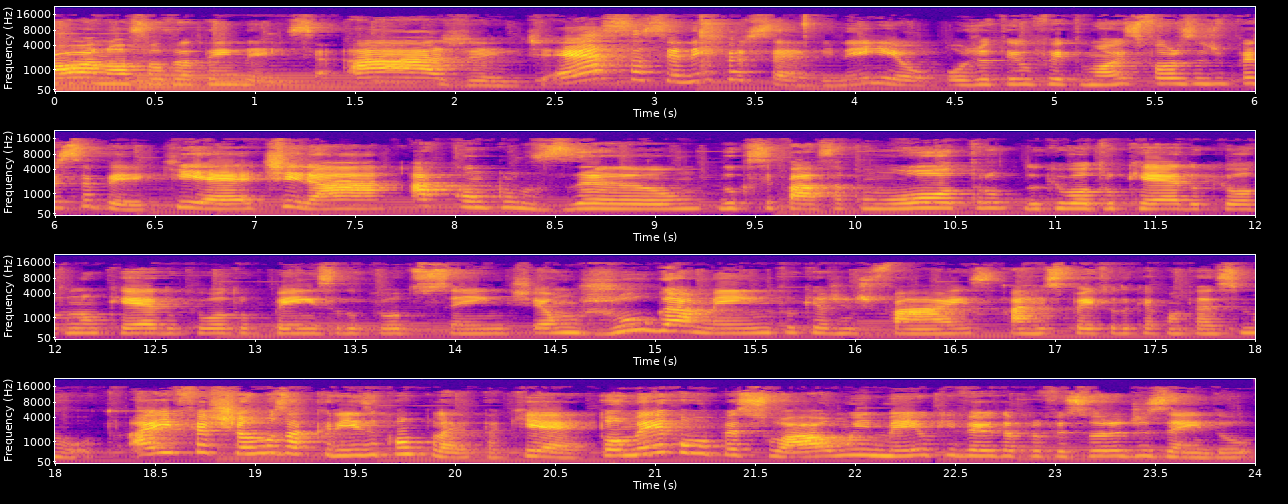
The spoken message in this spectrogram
Qual a nossa outra tendência? Ah, gente, essa você nem percebe, nem eu. Hoje eu tenho feito o maior esforço de perceber, que é tirar a conclusão do que se passa com o outro, do que o outro quer, do que o outro não quer, do que o outro pensa, do que o outro sente. É um julgamento que a gente faz a respeito do que acontece no outro. Aí fechamos a crise completa, que é: tomei como pessoal um e-mail que veio da professora dizendo:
